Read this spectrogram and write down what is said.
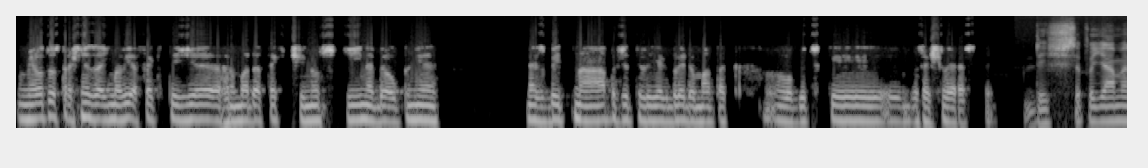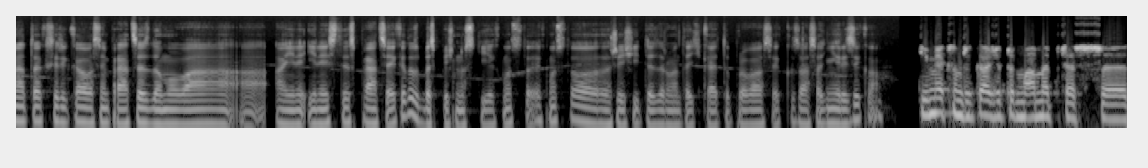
mělo to strašně zajímavé efekty, že hromada těch činností nebyla úplně nezbytná, protože ty lidi, jak byli doma, tak logicky řešili resty. Když se podíváme na to, jak jsi říkal, vlastně práce z domova a, a jiný, jiný styl z práce, jak je to s bezpečností? Jak moc to, jak moc to řešíte zrovna teďka? Je to pro vás jako zásadní riziko? Tím, jak jsem říkal, že to máme přes eh,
